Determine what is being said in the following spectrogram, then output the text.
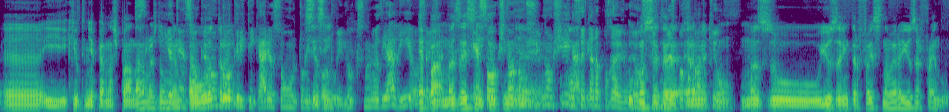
Eh, e aquilo tinha pernas para andar, mas de um e momento para atenção o que eu não estou a outro. criticar, eu sou um utilizador Sim, sim. de Linux no meu dia a dia. Ou É pá, mas é assim, é só a questão não, tinha- não O chega conceito a ter. era porreiro. O Eu conceito era, para era comprar muito aquilo. bom, mas o user interface não era user friendly.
